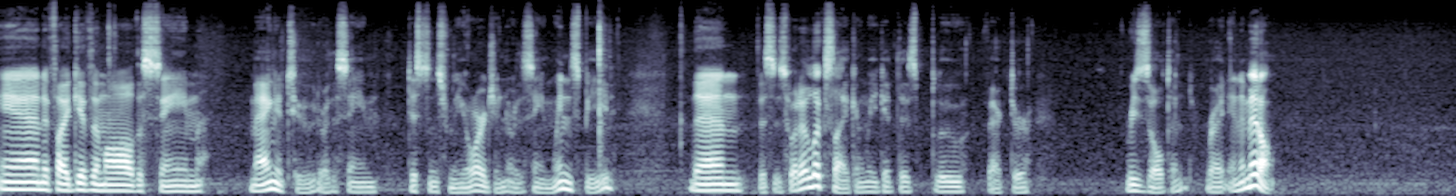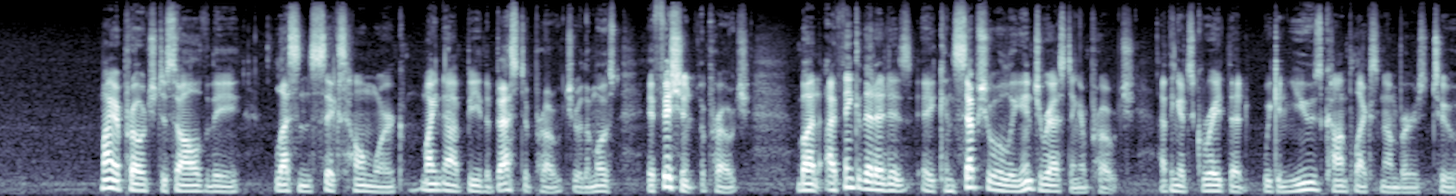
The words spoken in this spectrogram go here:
And if I give them all the same magnitude or the same distance from the origin or the same wind speed, then this is what it looks like. And we get this blue vector resultant right in the middle. My approach to solve the lesson 6 homework might not be the best approach or the most efficient approach, but I think that it is a conceptually interesting approach. I think it's great that we can use complex numbers to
